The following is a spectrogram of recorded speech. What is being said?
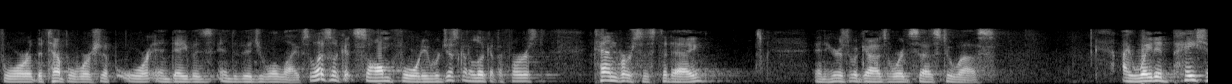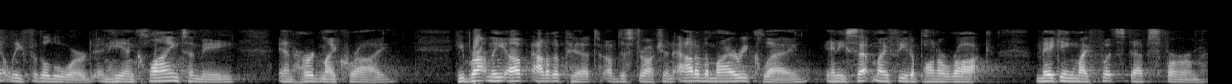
for the temple worship or in David's individual life. So let's look at Psalm 40. We're just going to look at the first 10 verses today. And here's what God's word says to us I waited patiently for the Lord, and he inclined to me and heard my cry. He brought me up out of the pit of destruction, out of the miry clay, and he set my feet upon a rock, making my footsteps firm.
